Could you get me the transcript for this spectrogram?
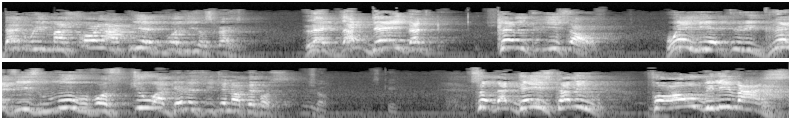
that we must all appear before Jesus Christ. Like that day that came to Esau, where he had to regret his move for stew against eternal purpose. Sure. So that day is coming for all believers.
